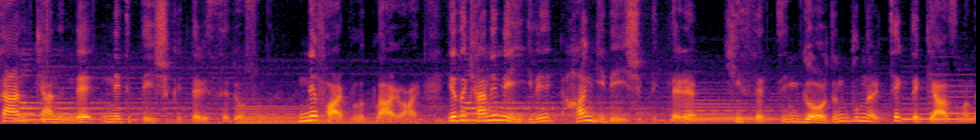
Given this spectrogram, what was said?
sen kendinde ne tip değişiklikler hissediyorsun? Ne farklılıklar var? Ya da kendinle ilgili hangi değişiklikleri hissettin, gördün? Bunları tek tek yazmanı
